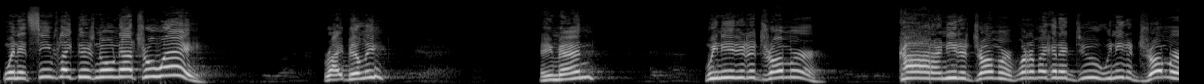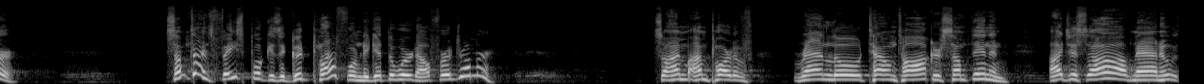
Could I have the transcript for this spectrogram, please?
when it seems like there's no natural way. Right, Billy? Amen? We needed a drummer. God, I need a drummer. What am I going to do? We need a drummer. Sometimes Facebook is a good platform to get the word out for a drummer. So I'm, I'm part of Ranlow Town Talk or something, and I just, oh man, who,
